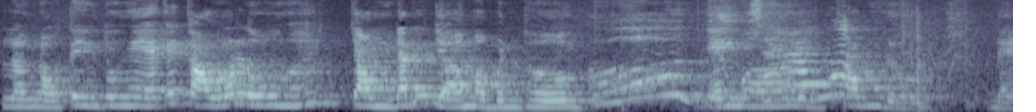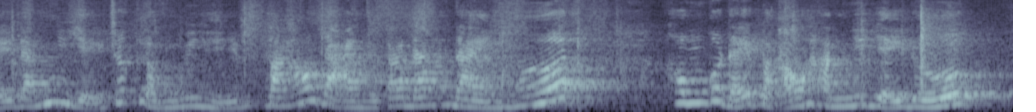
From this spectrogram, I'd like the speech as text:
lần đầu tiên tôi nghe cái câu đó luôn á chồng đánh vợ mà bình thường. Ồ vậy em ơi á? không được. Để đánh như vậy rất là nguy hiểm báo đài người ta đăng đầy hết. Không có để bạo hành như vậy được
